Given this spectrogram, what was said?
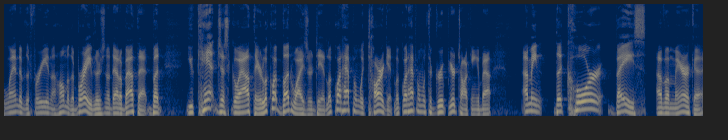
land of the free and the home of the brave. There's no doubt about that. But you can't just go out there. Look what Budweiser did. Look what happened with Target. Look what happened with the group you're talking about. I mean, the core base of America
